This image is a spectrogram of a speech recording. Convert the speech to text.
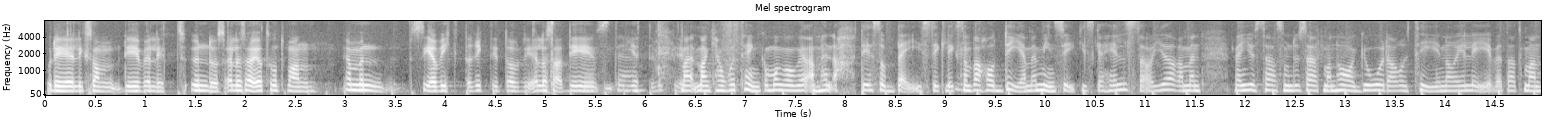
Och det är liksom, det är väldigt unders... Eller så här, jag tror inte man ja, men, ser vikten riktigt av det. Eller så här, det är det. jätteviktigt. Man, man kanske tänker många gånger att ah, det är så basic, liksom, vad har det med min psykiska hälsa att göra? Men, men just det här som du säger, att man har goda rutiner i livet, att man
